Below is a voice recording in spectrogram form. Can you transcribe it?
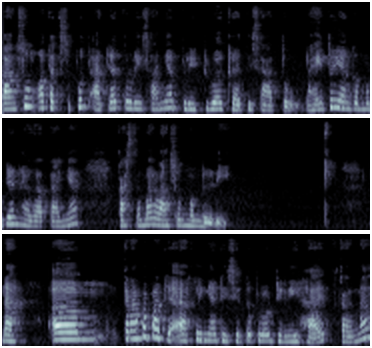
langsung outlet tersebut ada tulisannya beli dua gratis satu. Nah itu yang kemudian harapannya customer langsung membeli. Nah, um, kenapa pada akhirnya di situ perlu dilihat? Karena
